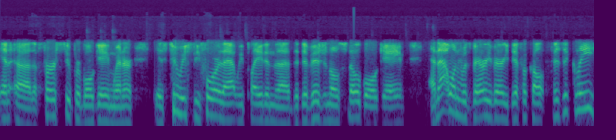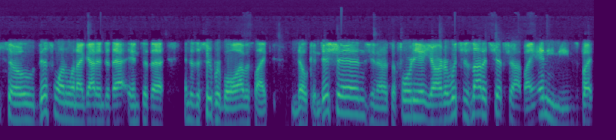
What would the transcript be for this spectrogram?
uh, the first super bowl game winner is two weeks before that we played in the the divisional snow bowl game and that one was very very difficult physically so this one when i got into that into the into the super bowl i was like no conditions you know it's a 48 yarder which is not a chip shot by any means but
